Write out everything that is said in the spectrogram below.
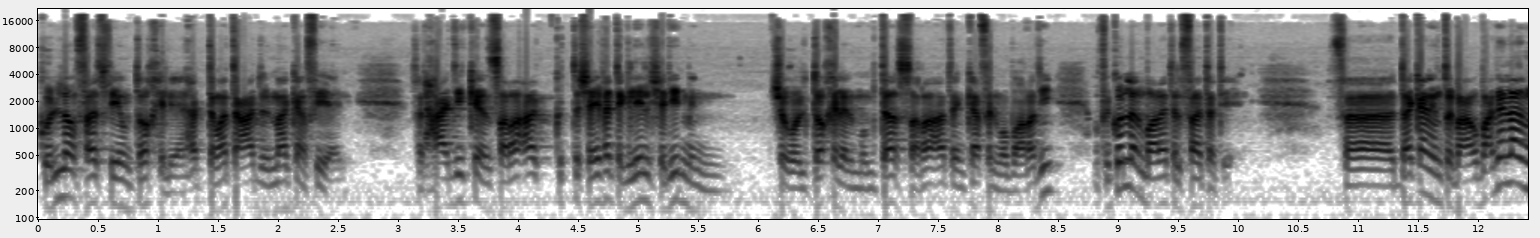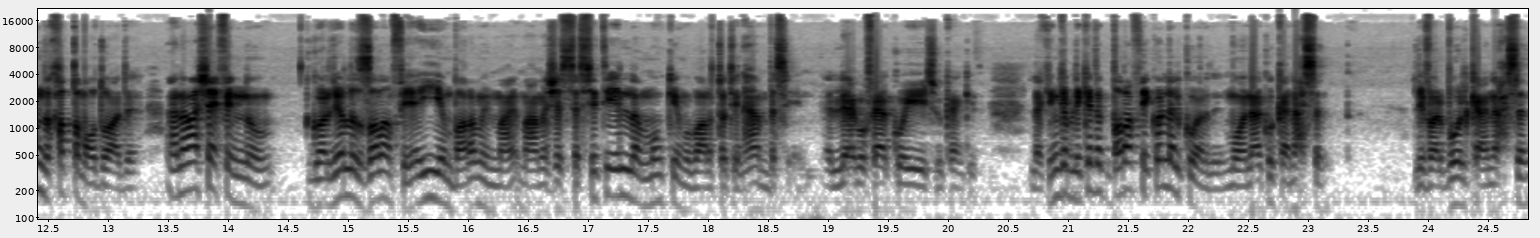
كلهم فاز فيهم توخل يعني حتى ما تعادل ما كان فيه يعني. فالحاجة دي كان صراحة كنت شايفها تقليل شديد من شغل توخل الممتاز صراحة كان في المباراة دي وفي كل المباريات اللي فاتت يعني. فده كان انطباع. وبعدين لازم نتخطى الموضوع ده. أنا ما شايف إنه جوارديولا ظلم في أي مباراة من مع مع مانشستر سيتي إلا ممكن مباراة توتنهام بس يعني. اللي لعبوا فيها كويس وكان كده. لكن قبل كده اتضرب في كل الكور دي. موناكو كان أحسن. ليفربول كان أحسن.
